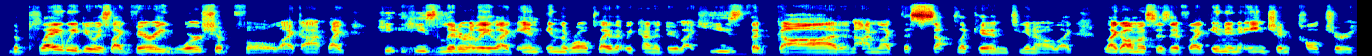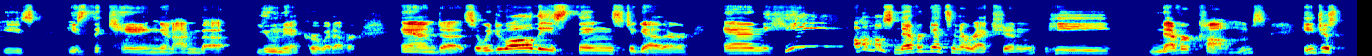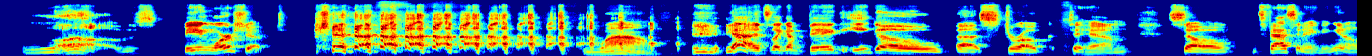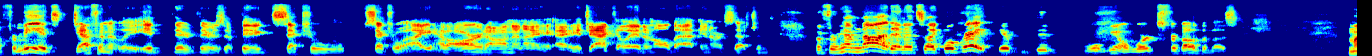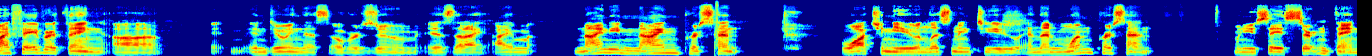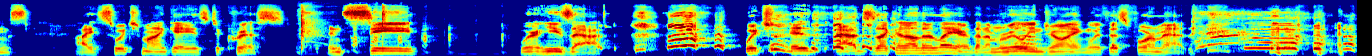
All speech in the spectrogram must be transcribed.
the play we do is like very worshipful. Like I like he he's literally like in in the role play that we kind of do like he's the god and i'm like the supplicant you know like like almost as if like in an ancient culture he's he's the king and i'm the eunuch or whatever and uh, so we do all these things together and he almost never gets an erection. He never comes. He just loves being worshipped. Wow. Yeah it's like a big ego uh, stroke to him. So it's fascinating you know for me it's definitely it there there's a big sexual sexual i have a hard on and I, I ejaculate and all that in our sessions. But for him not and it's like well great it, it you know works for both of us My favorite thing uh, in doing this over Zoom is that I, I'm 99% watching you and listening to you, and then 1% when you say certain things, I switch my gaze to Chris and see where he's at, which is, adds like another layer that I'm really enjoying with this format.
